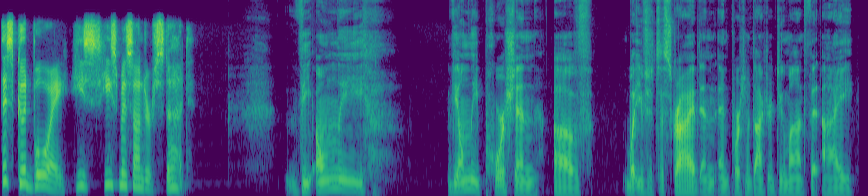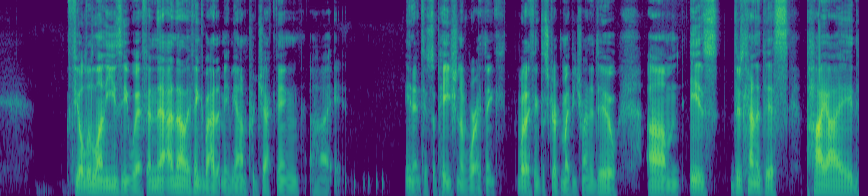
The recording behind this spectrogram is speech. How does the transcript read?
this good boy, he's he's misunderstood. The only the only portion of what you've just described and, and portion of Dr. Dumont that I feel a little uneasy with, and now, now that I think about it, maybe I'm projecting uh, in anticipation of where I think what I think the script might be trying to do, um, is there's kind of this pie-eyed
